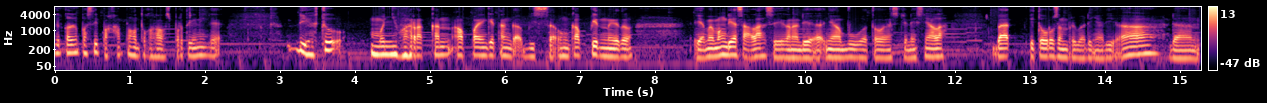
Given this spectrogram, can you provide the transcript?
yakin kalian pasti paham lah untuk hal, hal seperti ini. Kayak dia tuh menyuarakan apa yang kita nggak bisa ungkapin gitu. Ya memang dia salah sih karena dia nyabu atau yang sejenisnya lah but itu urusan pribadinya dia dan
